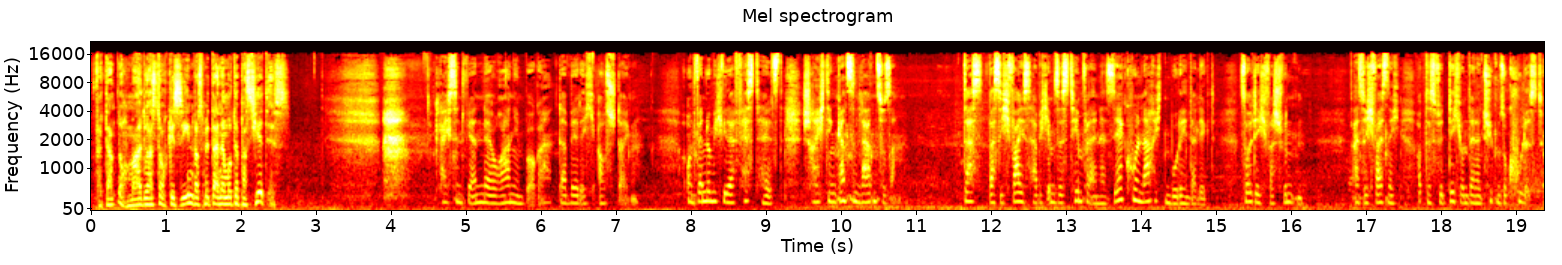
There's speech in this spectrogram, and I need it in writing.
Verdammt nochmal, du hast doch gesehen, was mit deiner Mutter passiert ist. Gleich sind wir an der Oranienburger. Da werde ich aussteigen. Und wenn du mich wieder festhältst, schrei ich den ganzen Laden zusammen. Das, was ich weiß, habe ich im System von einer sehr coolen Nachrichtenbude hinterlegt. Sollte ich verschwinden. Also ich weiß nicht, ob das für dich und deine Typen so cool ist.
